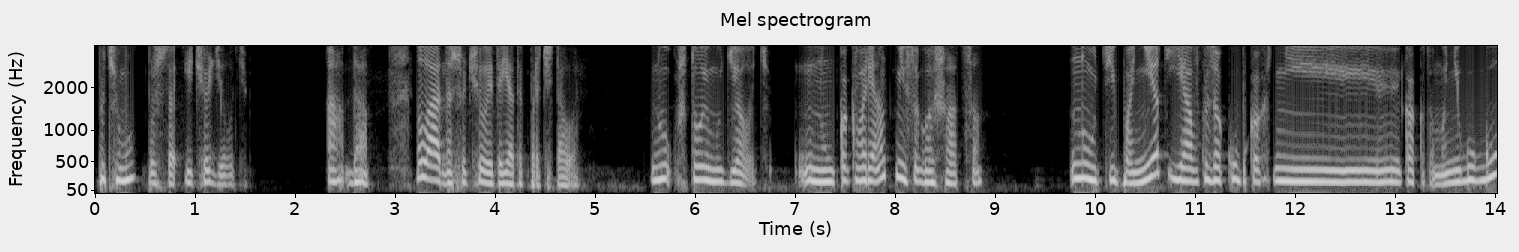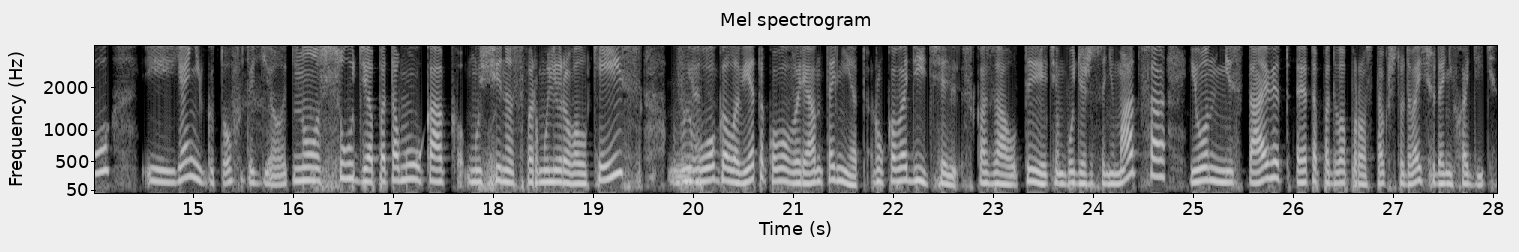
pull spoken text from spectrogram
Почему? Потому что и что делать? А, да. Ну ладно, шучу, это я так прочитала. Ну, что ему делать? Ну, как вариант, не соглашаться ну, типа, нет, я в закупках не, как это, не гугу, и я не готов это делать. Но судя по тому, как мужчина сформулировал кейс, нет. в его голове такого варианта нет. Руководитель сказал, ты этим будешь заниматься, и он не ставит это под вопрос, так что давай сюда не ходить.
